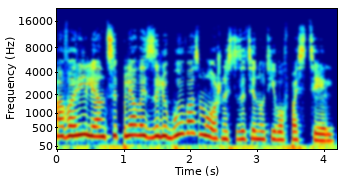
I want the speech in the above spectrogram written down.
Аварилиан цеплялась за любую возможность затянуть его в постель.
